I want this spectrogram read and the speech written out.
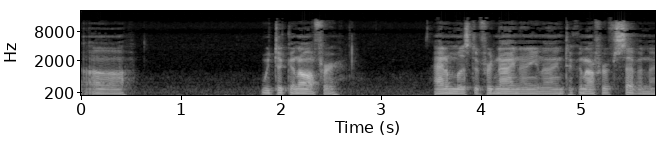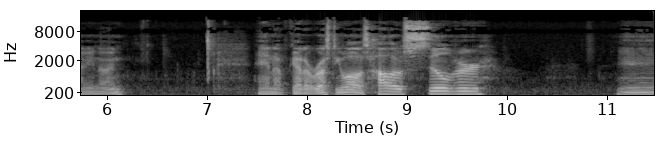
Uh, we took an offer. Had them listed for $9.99, took an offer of $7.99. And I've got a Rusty Wallace Holo Silver and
